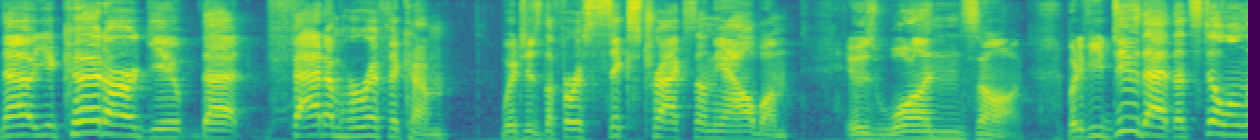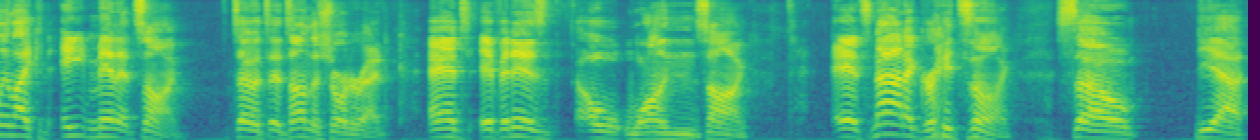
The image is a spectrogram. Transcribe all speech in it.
now you could argue that fatum horrificum which is the first six tracks on the album is one song but if you do that that's still only like an eight minute song so it's, it's on the shorter end and if it is oh one song it's not a great song so yeah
